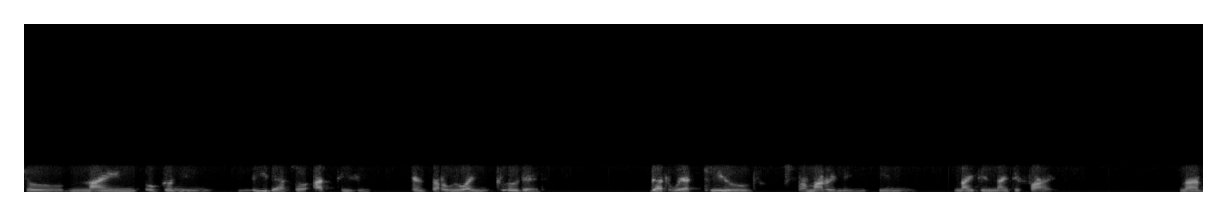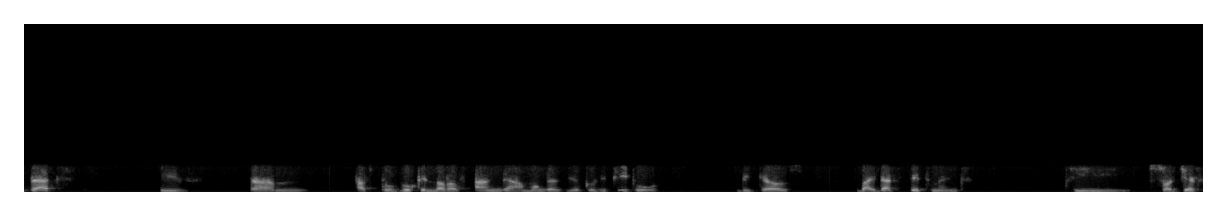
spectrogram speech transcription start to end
to nine Ogoni leaders or activists, and that we were included, that were killed summarily in 1995. Now that is um, has provoked a lot of anger among us, the Ogoni people, because by that statement, he suggests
